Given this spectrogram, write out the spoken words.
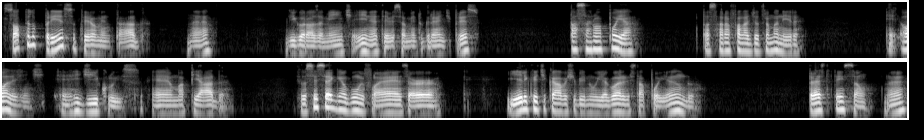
só pelo preço ter aumentado, né, vigorosamente aí, né, teve esse aumento grande de preço, passaram a apoiar, passaram a falar de outra maneira. É, olha, gente, é ridículo isso. É uma piada. Se você segue algum influencer e ele criticava Shibinu e agora ele está apoiando, preste atenção, né?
